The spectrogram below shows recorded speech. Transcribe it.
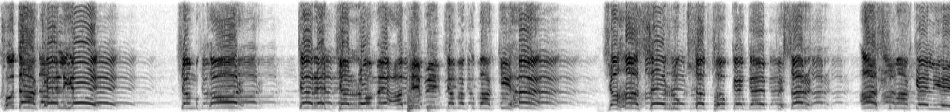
खुदा के लिए चमकौर तेरे जर्रों में अभी भी चमक बाकी है। जहाँ से रुखसत होके गए पिसर आसमां के लिए।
